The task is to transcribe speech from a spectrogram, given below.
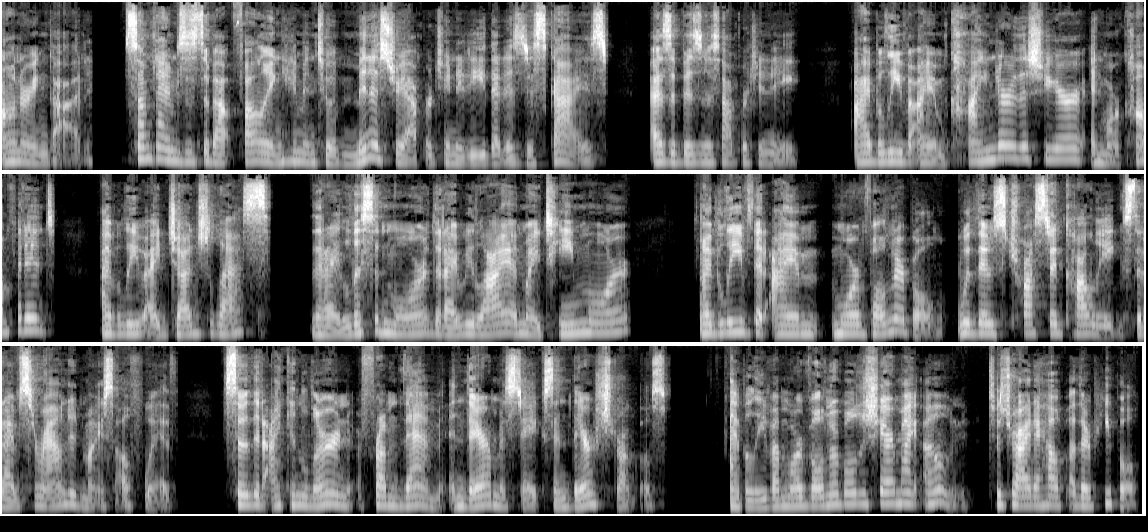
honoring God. Sometimes it's about following Him into a ministry opportunity that is disguised as a business opportunity. I believe I am kinder this year and more confident. I believe I judge less, that I listen more, that I rely on my team more. I believe that I am more vulnerable with those trusted colleagues that I've surrounded myself with so that I can learn from them and their mistakes and their struggles. I believe I'm more vulnerable to share my own, to try to help other people.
